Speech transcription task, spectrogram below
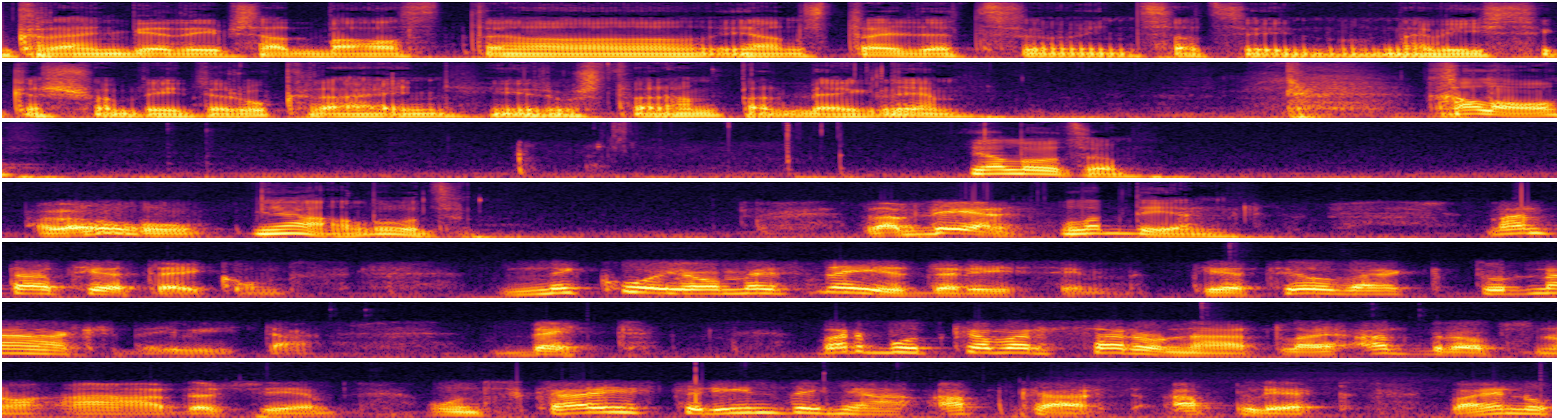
Ukrāņu biedrības atbalstu uh, Jānu Streļets. Viņa sacīja, nu, ne visi, kas šobrīd ir Ukrāņi, ir uztverami par bēgļiem. Halo! Jā, lūdzu! Halo! Jā, lūdzu! Labdien! Labdien! Man tāds ieteikums. Neko jau mēs neizdarīsim. Tie cilvēki tur nāks devītā. Bet varbūt, ka var sarunāt, lai atbrauc no ādažiem un skaisti rindiņā apkārt apliek vai nu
